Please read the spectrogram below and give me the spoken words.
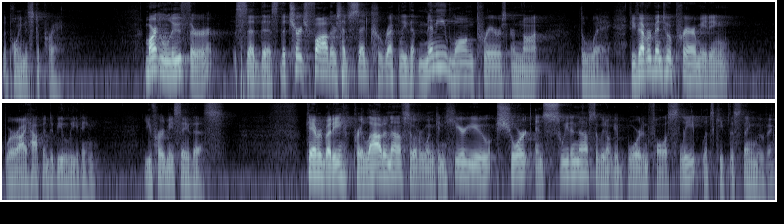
the point is to pray. Martin Luther said this The church fathers have said correctly that many long prayers are not the way. If you've ever been to a prayer meeting where I happen to be leading, you've heard me say this. Okay, everybody, pray loud enough so everyone can hear you, short and sweet enough so we don't get bored and fall asleep. Let's keep this thing moving.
